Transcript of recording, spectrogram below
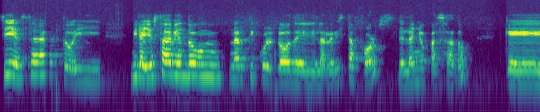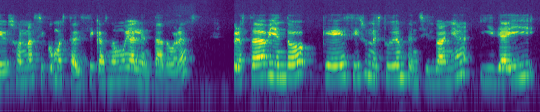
Sí, exacto. Y Mira, yo estaba viendo un, artículo de la revista Forbes del año pasado, que son así como estadísticas no muy alentadoras, pero estaba viendo que se hizo un estudio en Pensilvania y de ahí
